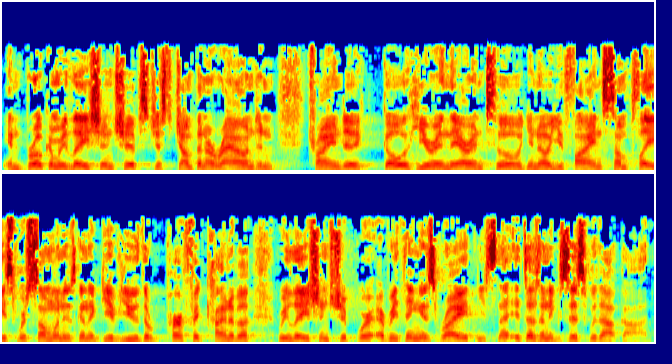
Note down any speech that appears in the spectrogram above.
In broken relationships, just jumping around and trying to go here and there until, you know, you find some place where someone is going to give you the perfect kind of a relationship where everything is right. Not, it doesn't exist without God.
